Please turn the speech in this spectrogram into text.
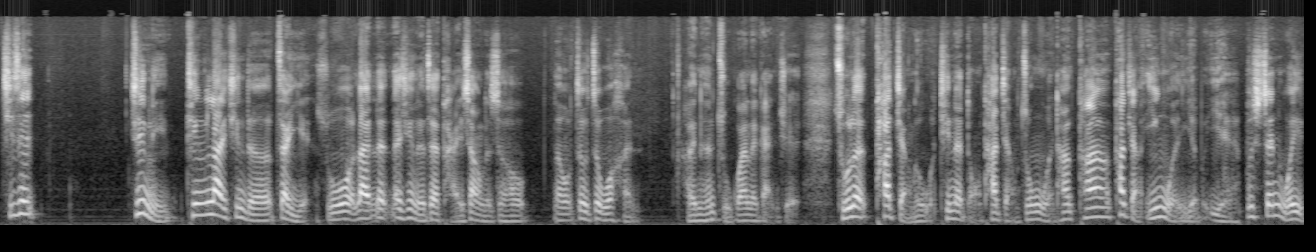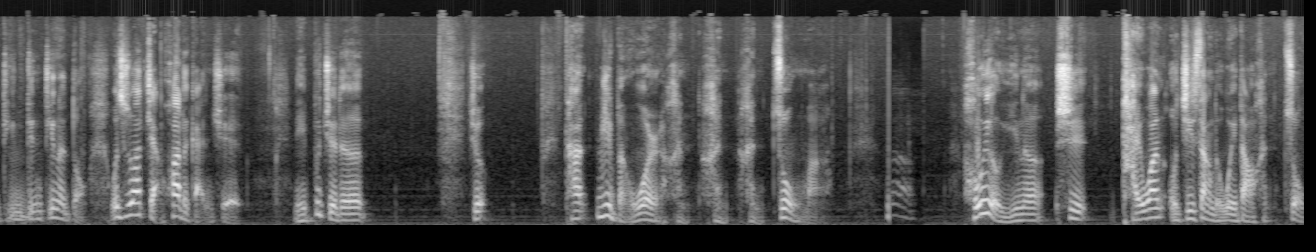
其实其实你听赖清德在演说，赖赖赖清德在台上的时候，那我这这我很很很主观的感觉。除了他讲的我听得懂，他讲中文，他他他讲英文也也不深，我也听听听得懂。我只说他讲话的感觉。你不觉得就他日本味儿很很很重吗？那侯友谊呢？是台湾欧吉桑的味道很重，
